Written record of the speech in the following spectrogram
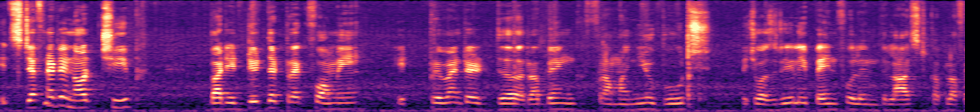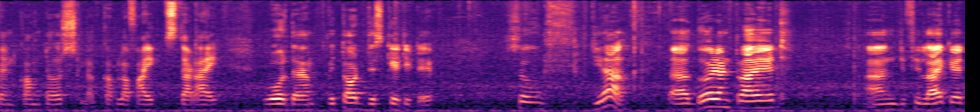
it's definitely not cheap but it did the trick for me. It prevented the rubbing from my new boots which was really painful in the last couple of encounters a couple of hikes that I wore them without this KT tape. So yeah uh, go ahead and try it and if you like it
